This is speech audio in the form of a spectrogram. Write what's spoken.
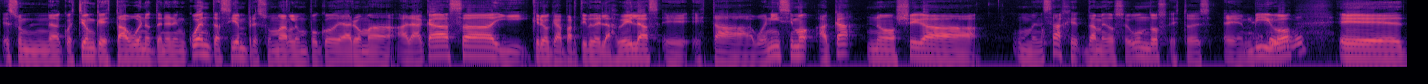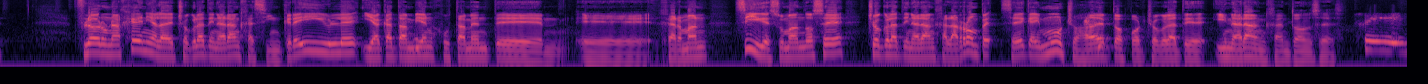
es una cuestión que está bueno tener en cuenta, siempre sumarle un poco de aroma a la casa y creo que a partir de las velas eh, está buenísimo. Acá nos llega un mensaje, dame dos segundos, esto es en vivo. Eh, Flor, una genia, la de chocolate y naranja es increíble. Y acá también, justamente, eh, Germán sigue sumándose. Chocolate y naranja la rompe. Se ve que hay muchos adeptos por chocolate y naranja, entonces. Sí,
